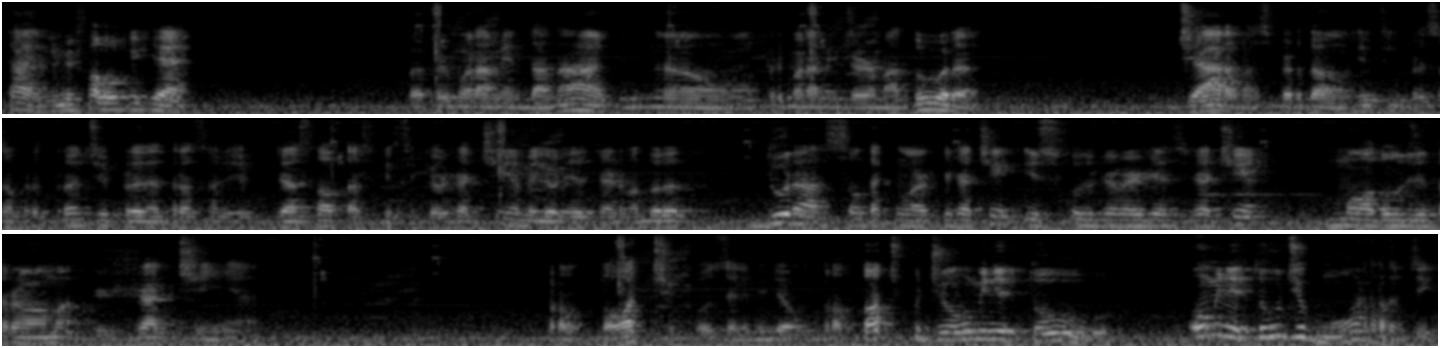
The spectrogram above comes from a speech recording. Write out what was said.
Tá, ele não me falou o que que é. Foi aprimoramento da nave? Não. Aprimoramento de armadura? De armas, perdão. Rifle, impressão perfurante, penetração de de assalto. Acho que esse aqui eu já tinha. Melhorias de armadura. Duração tecnológica já tinha. Escudo de emergência já tinha. Módulo de trauma já tinha. Protótipos. Ele me deu um protótipo de Omnitool. Omnitool de Mordin.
